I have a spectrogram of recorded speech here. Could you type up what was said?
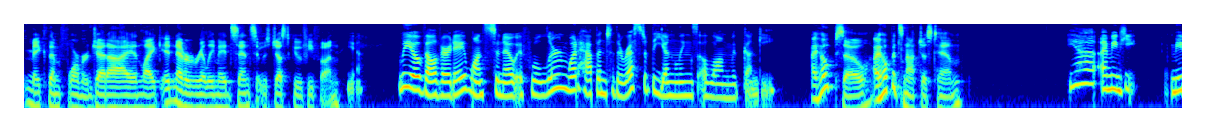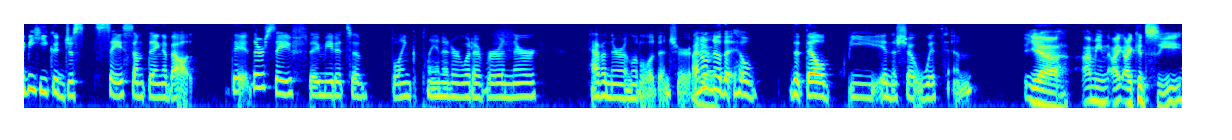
make them former Jedi, and like, it never really made sense. It was just goofy fun. Yeah. Leo Valverde wants to know if we'll learn what happened to the rest of the younglings along with Gungi. I hope so. I hope it's not just him. Yeah, I mean he maybe he could just say something about they they're safe. They made it to blank planet or whatever and they're having their own little adventure. I don't Yeah. know that he'll that they'll be in the show with him. Yeah, I mean, I, I could see,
